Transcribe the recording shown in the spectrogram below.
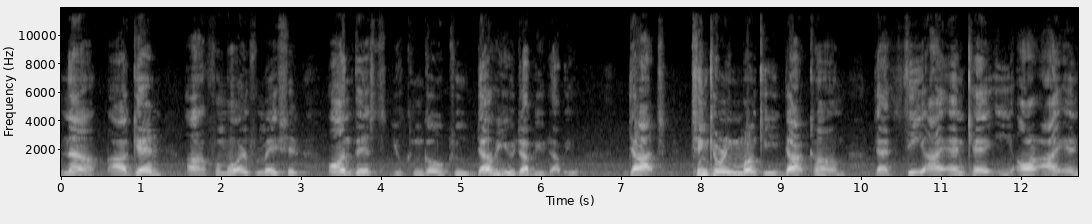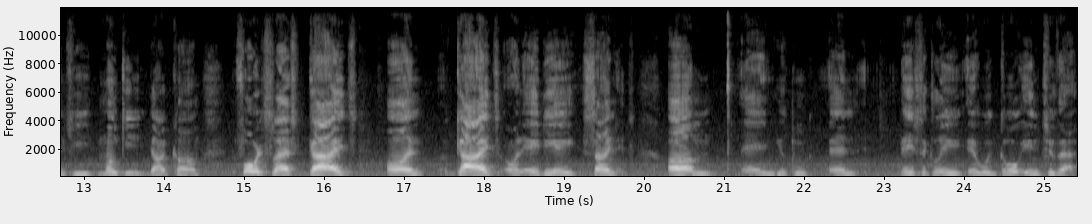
now, again, uh, for more information on this, you can go to www.tinkeringmonkey.com. That's T I N K E R I N G monkey.com forward slash guides on guides on ADA signage. Um, and you can and basically it would go into that.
